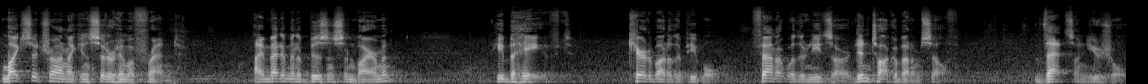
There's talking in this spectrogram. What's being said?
Mike Citron, I consider him a friend. I met him in a business environment. He behaved, cared about other people, found out what their needs are, didn't talk about himself. That's unusual.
